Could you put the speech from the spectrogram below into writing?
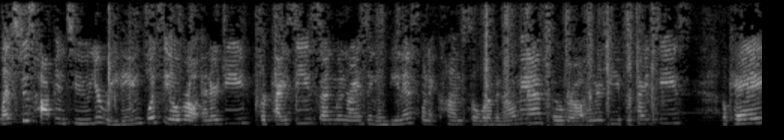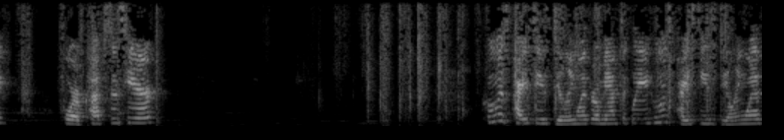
let's just hop into your reading. What's the overall energy for Pisces, Sun, Moon, Rising, and Venus when it comes to love and romance? Overall energy for Pisces. Okay, Four of Cups is here. Who is Pisces dealing with romantically? Who is Pisces dealing with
